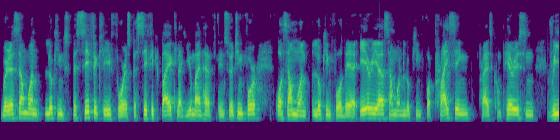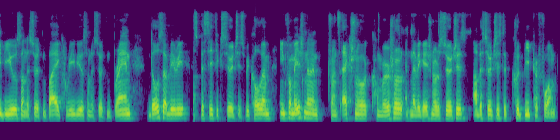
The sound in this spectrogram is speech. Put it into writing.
Whereas someone looking specifically for a specific bike, like you might have been searching for, or someone looking for their area, someone looking for pricing, price comparison, reviews on a certain bike, reviews on a certain brand. Those are very specific searches. We call them informational and transactional, commercial and navigational searches are the searches that could be performed.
